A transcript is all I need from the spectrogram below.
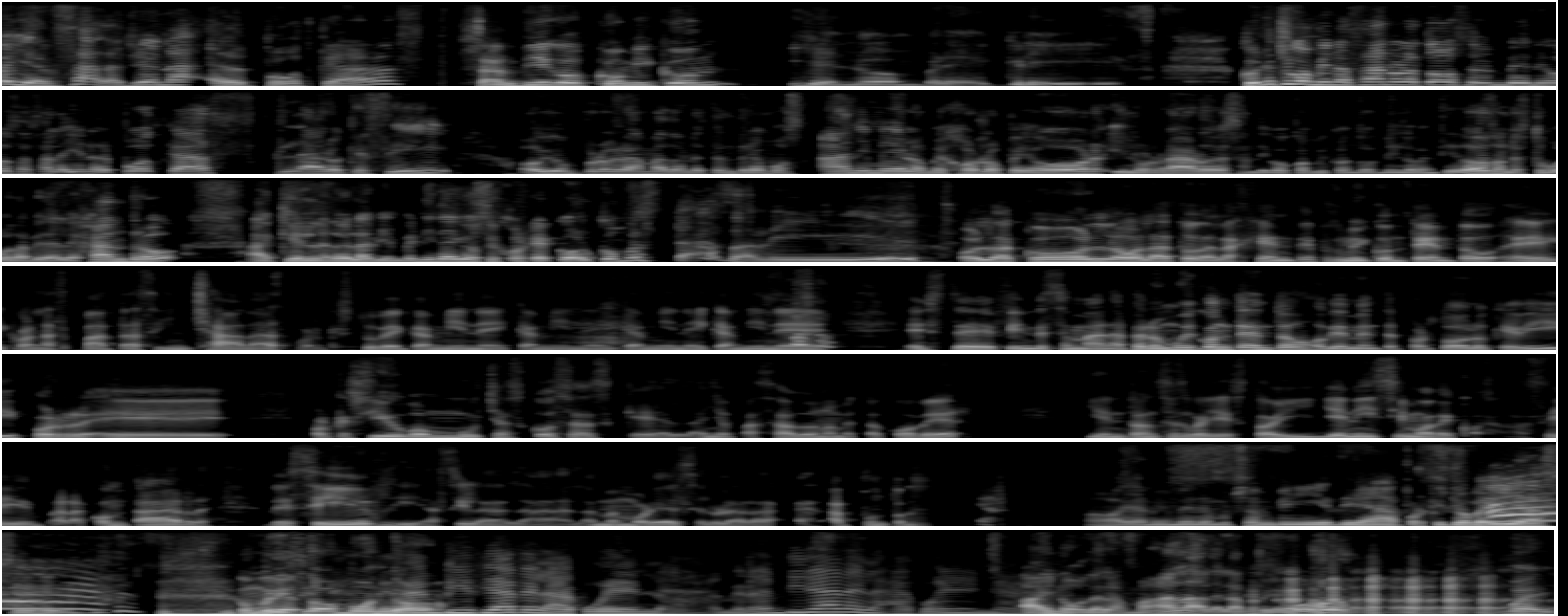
Hoy en Sala Llena, el podcast San Diego Comic Con y el hombre gris. Con hecho Minasano, hola a todos, bienvenidos a Sala Llena, el podcast. Claro que sí. Hoy un programa donde tendremos anime, lo mejor, lo peor y lo raro de San Diego Comic Con 2022, donde estuvo David Alejandro, a quien le doy la bienvenida. Yo soy Jorge Cole. ¿Cómo estás, David? Hola, Cole. Hola a toda la gente. Pues muy contento, eh, con las patas hinchadas, porque estuve, caminé, caminé, caminé, caminé este fin de semana, pero muy contento, obviamente, por todo lo que vi, por, eh, porque sí hubo muchas cosas que el año pasado no me tocó ver. Y entonces, güey, estoy llenísimo de cosas así para contar, decir y así la, la, la memoria del celular a, a punto de Ay, a mí me da mucha envidia porque yo veía así, Como veía dice, todo el mundo. Me da envidia de la buena, me da envidia de la buena. Ay, no, de la mala, de la peor. Güey,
